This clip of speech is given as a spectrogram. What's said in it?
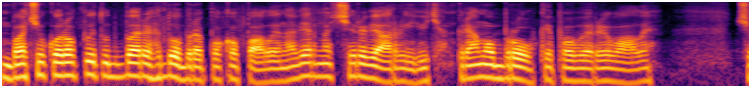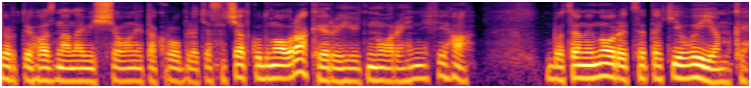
Бачу, коропи тут берег добре покопали. Навірно, черв'я риють. Прямо бровки повиривали. Чорт його зна, навіщо вони так роблять. Я спочатку думав, раки риють нори, ніфіга. Бо це не нори, це такі виямки.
